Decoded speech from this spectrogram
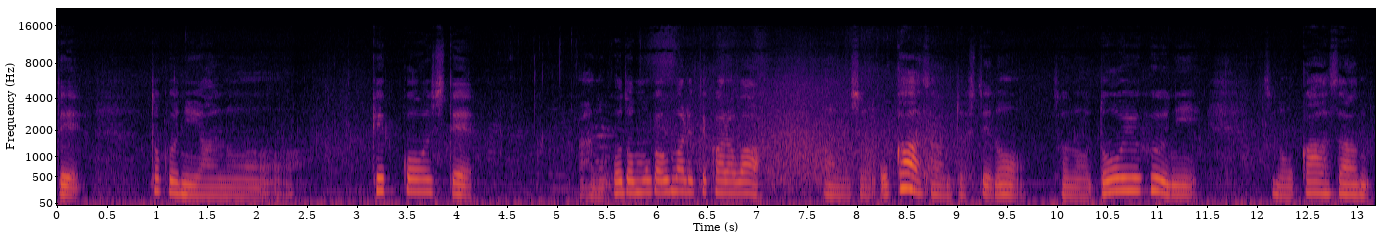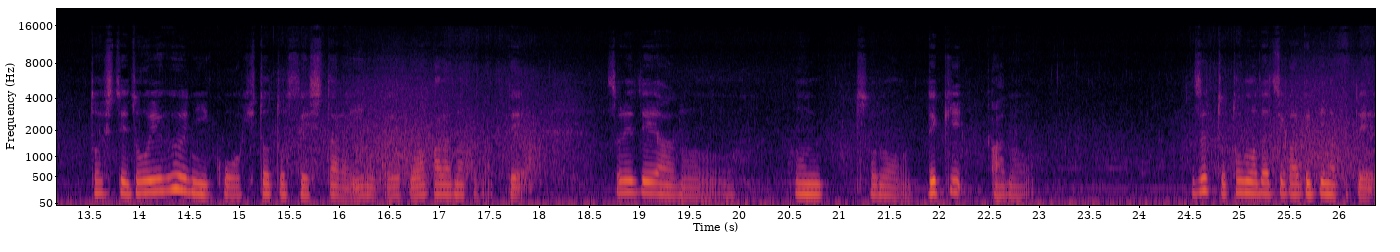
て特にあの結婚してあの子供が生まれてからはあのそのお母さんとしてのそのどういうふうにそのお母さんとしてどういうふうにこう人と接したらいいのかよく分からなくなってそれであのほんそのできあのずっと友達ができなくて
